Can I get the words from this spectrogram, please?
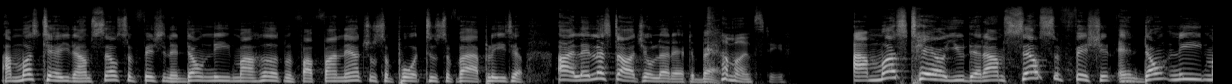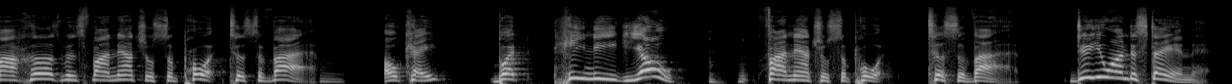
I must tell you that I'm self sufficient and don't need my husband for financial support to survive. Please help. All right, let's start your letter at the back. Come on, Steve. I must tell you that I'm self sufficient and don't need my husband's financial support to survive. Mm. Okay, but he need your financial support to survive. Do you understand that?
